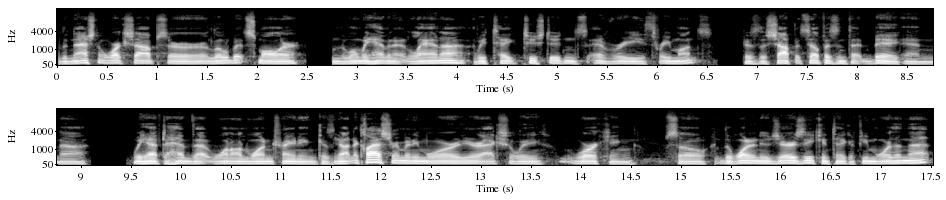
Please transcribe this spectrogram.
The national workshops are a little bit smaller. The one we have in Atlanta, we take two students every three months because the shop itself isn't that big. And uh, we have to have that one on one training because you're not in a classroom anymore. You're actually working. So the one in New Jersey can take a few more than that.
